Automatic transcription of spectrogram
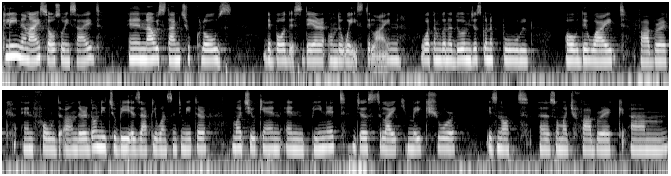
clean and nice also inside. And now it's time to close the bodice there on the waistline. What I'm gonna do I'm just gonna pull all the white fabric and fold under. Don't need to be exactly one centimeter much. You can and pin it. Just like make sure it's not uh, so much fabric um,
